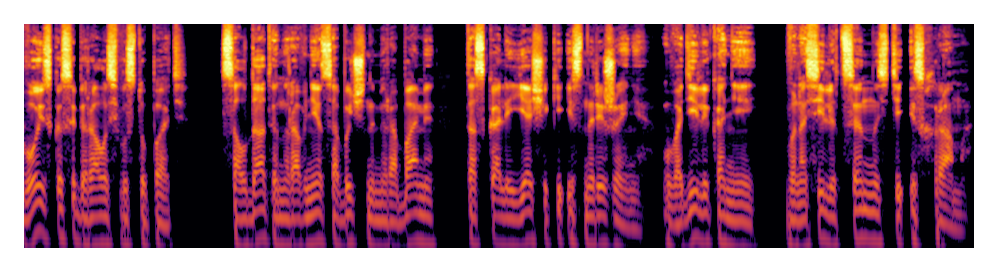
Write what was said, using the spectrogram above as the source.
Войско собиралось выступать. Солдаты наравне с обычными рабами таскали ящики и снаряжение, уводили коней, выносили ценности из храма.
